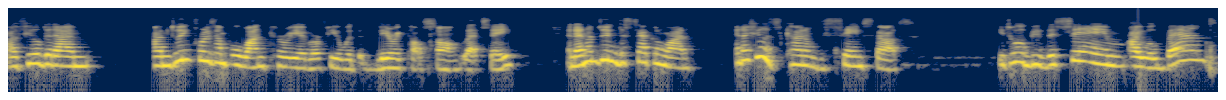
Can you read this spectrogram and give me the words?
i feel that i'm i'm doing for example one choreography with a lyrical song let's say and then I'm doing the second one, and I feel it's kind of the same stuff. It will be the same. I will bend,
